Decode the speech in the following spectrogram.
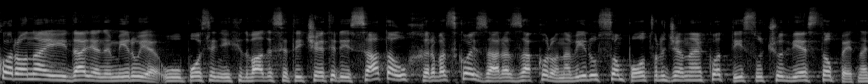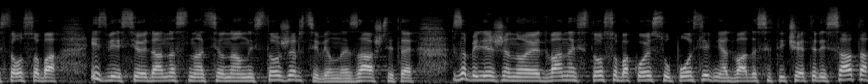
Korona i dalje ne miruje. U posljednjih 24 sata u Hrvatskoj zaraza koronavirusom potvrđena je kod 1215 osoba. Izvjesio je danas Nacionalni stožer civilne zaštite. Zabilježeno je 12 osoba koje su u posljednja 24 sata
